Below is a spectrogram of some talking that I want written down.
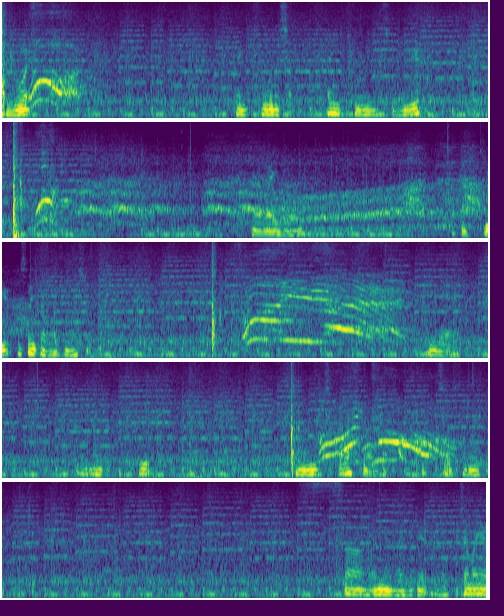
けど。すごい。対強打者。対強打者いる。やばいぞ。ちょっと一球遅いから待ちましょう。いいね。このその1からスライダー。こっちを揃えて。さあ、何を投げる？めっちゃ迷う。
